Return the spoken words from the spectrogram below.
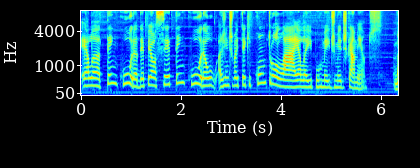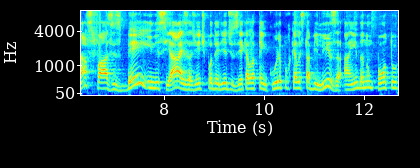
ela tem cura, a DPOC tem cura, ou a gente vai ter que controlar ela aí por meio de medicamentos? Nas fases bem iniciais, a gente poderia dizer que ela tem cura porque ela estabiliza ainda num ponto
